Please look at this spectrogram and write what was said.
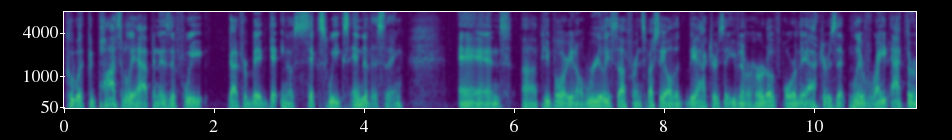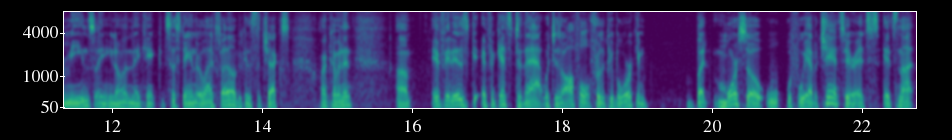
could, what could possibly happen is if we god forbid get you know six weeks into this thing and uh, people are you know really suffering especially all the, the actors that you've never heard of or the actors that live right at their means you know and they can't sustain their lifestyle because the checks aren't coming in. Um, if it is if it gets to that which is awful for the people working but more so if we have a chance here it's it's not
